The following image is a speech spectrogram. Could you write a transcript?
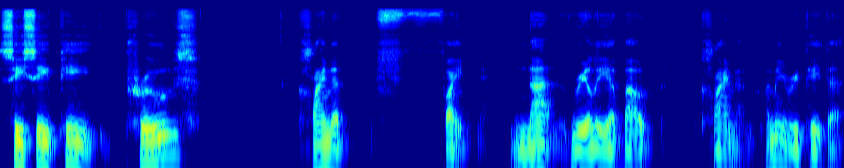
CCP proves climate fight not really about climate. Let me repeat that.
